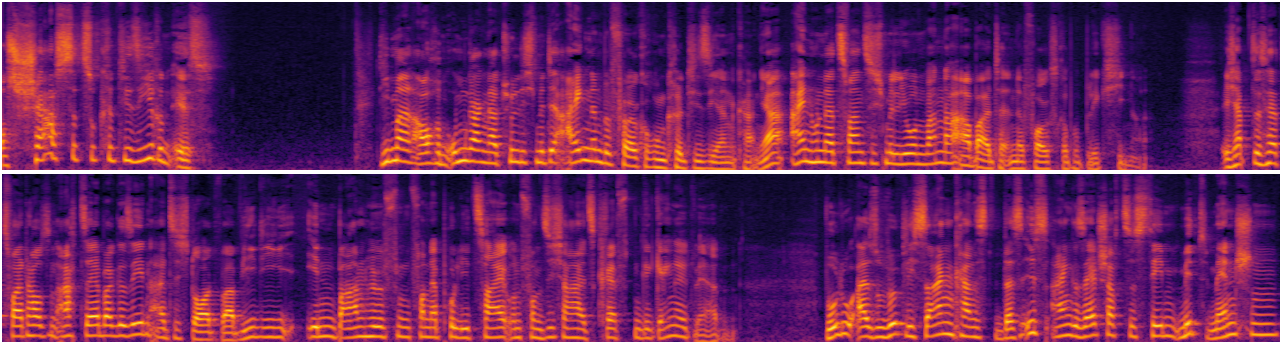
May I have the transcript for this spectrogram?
aufs Schärfste zu kritisieren ist, die man auch im Umgang natürlich mit der eigenen Bevölkerung kritisieren kann. Ja, 120 Millionen Wanderarbeiter in der Volksrepublik China. Ich habe das ja 2008 selber gesehen, als ich dort war, wie die in Bahnhöfen von der Polizei und von Sicherheitskräften gegängelt werden. Wo du also wirklich sagen kannst, das ist ein Gesellschaftssystem mit Menschen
